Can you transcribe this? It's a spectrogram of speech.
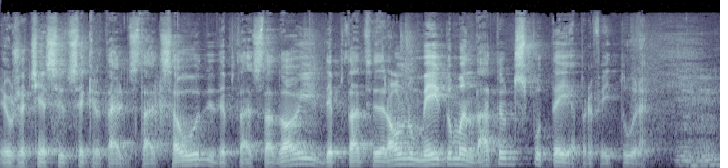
Eu já tinha sido secretário de Estado de Saúde, deputado estadual e deputado federal. No meio do mandato, eu disputei a prefeitura. Uhum.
